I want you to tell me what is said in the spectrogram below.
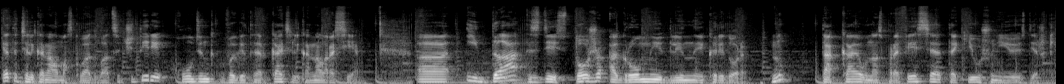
это телеканал Москва-24, холдинг ВГТРК телеканал Россия. А, и да, здесь тоже огромные длинные коридоры. Ну, такая у нас профессия, такие уж у нее издержки.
